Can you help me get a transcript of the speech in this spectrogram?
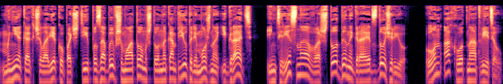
Мне, как человеку, почти позабывшему о том, что на компьютере можно играть, интересно, во что Дэн играет с дочерью. Он охотно ответил.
